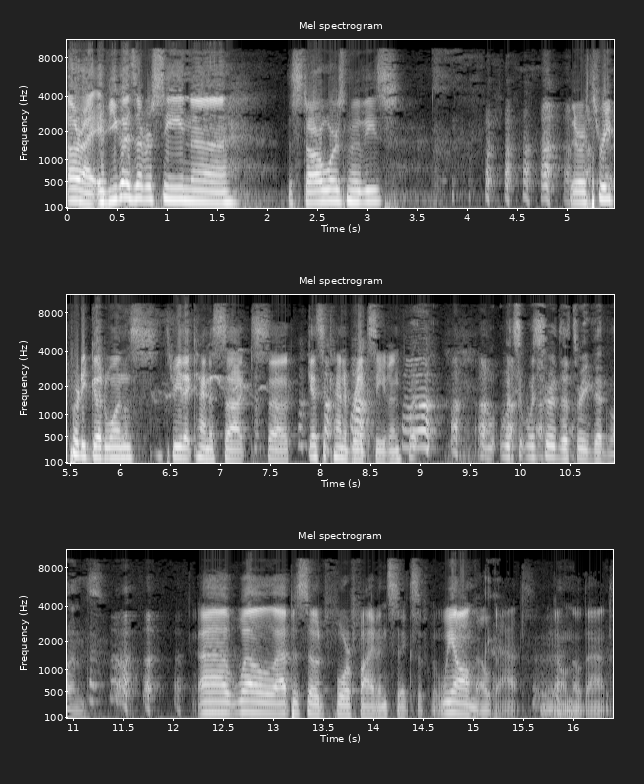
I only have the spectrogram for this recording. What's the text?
All right. Have you guys ever seen uh, the Star Wars movies? there were three pretty good ones, three that kind of sucked. So I guess it kind of breaks even. Which which were the three good ones? Uh, well, episode four, five, and six. We all know that. We all know that.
